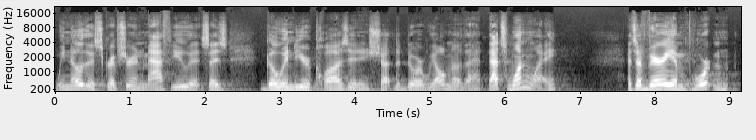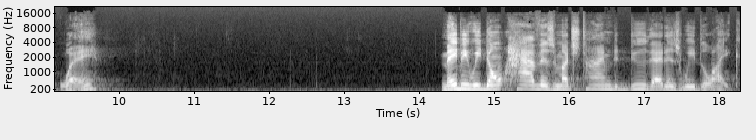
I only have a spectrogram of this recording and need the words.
we know the scripture in Matthew that says, go into your closet and shut the door. We all know that. That's one way. It's a very important way. Maybe we don't have as much time to do that as we'd like.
